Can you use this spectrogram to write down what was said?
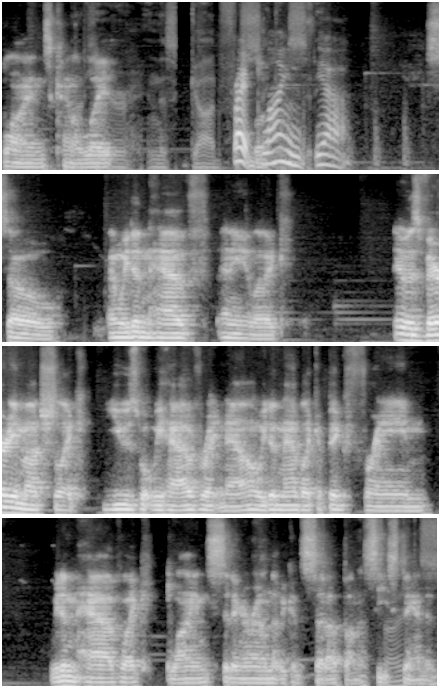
blinds kind of light. in this god Right, Look. blinds, yeah. So, and we didn't have any like, it was very much like use what we have right now. We didn't have like a big frame. We didn't have like blinds sitting around that we could set up on a C stand and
